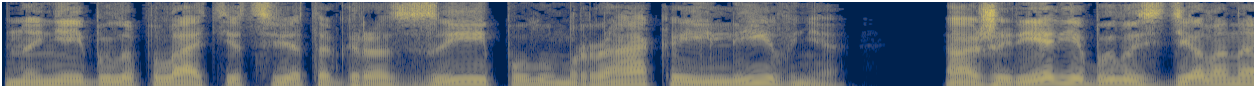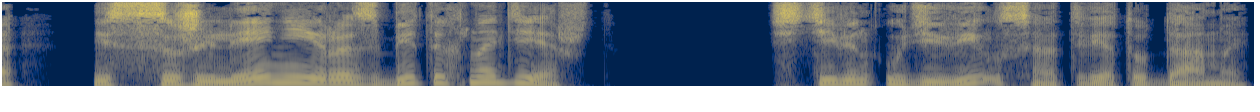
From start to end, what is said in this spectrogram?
На ней было платье цвета грозы, полумрака и ливня, а ожерелье было сделано из сожалений и разбитых надежд. Стивен удивился ответу дамы.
